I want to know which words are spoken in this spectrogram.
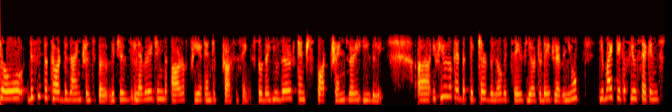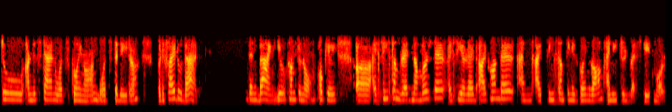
So this is the third design principle, which is leveraging the power of pre-attentive processing. So the user can spot trends very easily. Uh, if you look at the picture below which says year-to-date revenue, you might take a few seconds to understand what's going on, what's the data. But if I do that, then bang, you'll come to know, okay, uh, I see some red numbers there, I see a red icon there, and I think something is going wrong, I need to investigate more.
